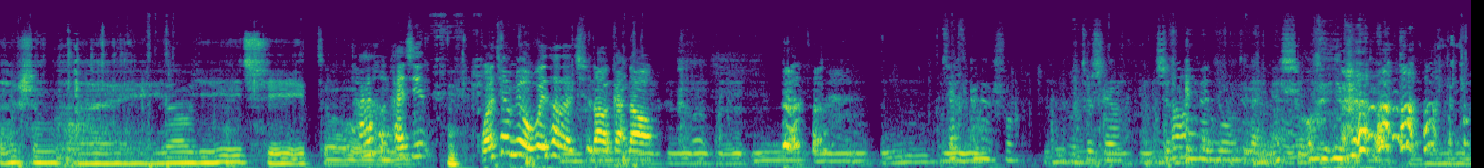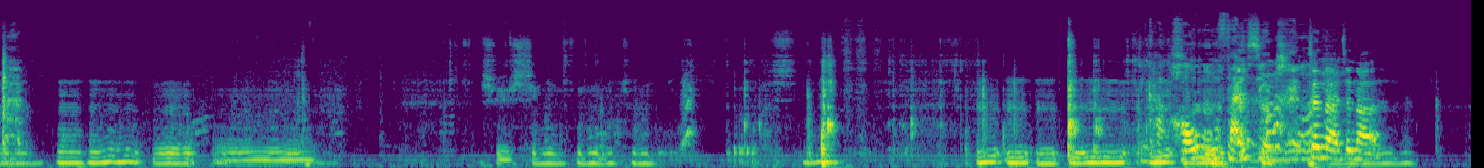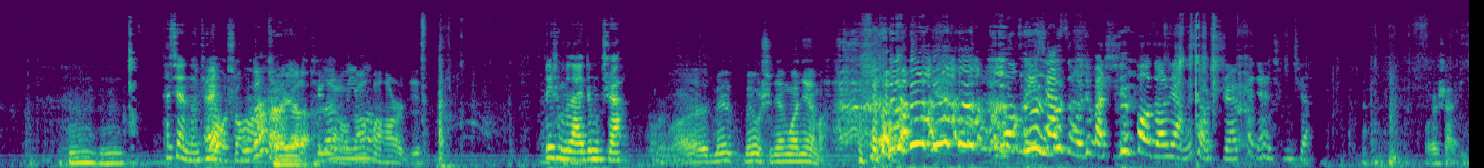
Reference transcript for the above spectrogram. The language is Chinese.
人生还要一起走。他还很开心，完全没有为他的迟到感到。下次跟他说，我就是迟到一分钟就在里面折了一分钟。嗯嗯嗯嗯，去幸福中的心。嗯嗯嗯嗯，你看，毫无反省之意，真的真的。嗯嗯，他现在能听见我说话？可以了。听见了我刚换好耳机。为什么来这么迟？我没没有时间观念嘛。所以下次我就把时间报早两个小时，看你还吃不吃。我是傻逼。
